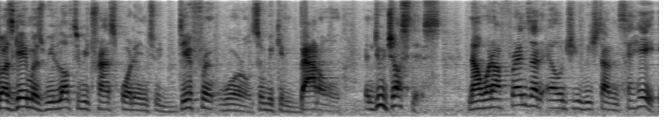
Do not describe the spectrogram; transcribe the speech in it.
So as gamers, we love to be transported into different worlds so we can battle and do justice. Now, when our friends at LG reached out and said, hey,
